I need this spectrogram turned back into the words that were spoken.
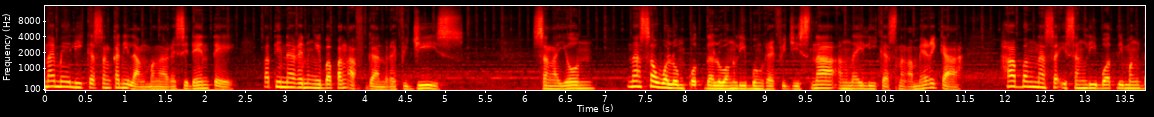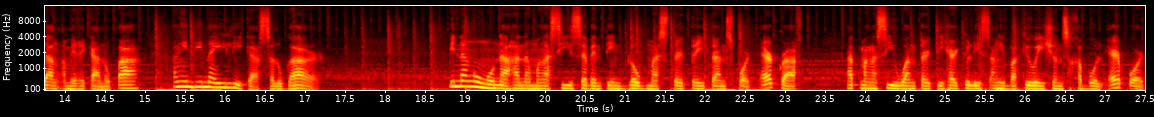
na may likas ang kanilang mga residente pati na rin ng iba pang Afghan refugees. Sa ngayon, nasa 82,000 refugees na ang nailikas ng Amerika habang nasa 1,500 Amerikano pa ang hindi nailikas sa lugar pinangungunahan ng mga C-17 Globemaster III transport aircraft at mga C-130 Hercules ang evacuation sa Kabul Airport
